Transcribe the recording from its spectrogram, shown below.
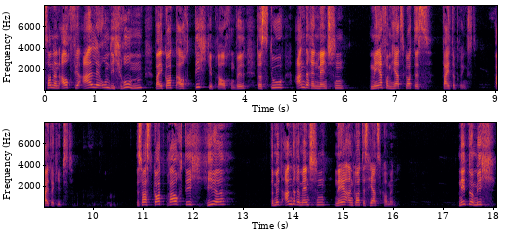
sondern auch für alle um dich rum, weil Gott auch dich gebrauchen will, dass du anderen Menschen mehr vom Herz Gottes weiterbringst, weitergibst. Das heißt, Gott braucht dich hier, damit andere Menschen näher an Gottes Herz kommen. Nicht nur mich,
